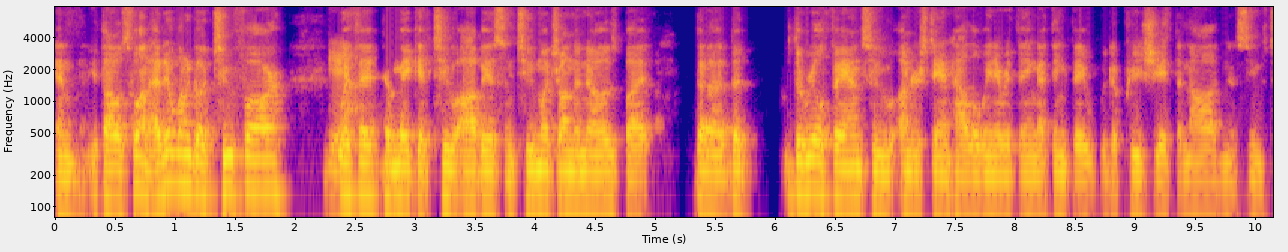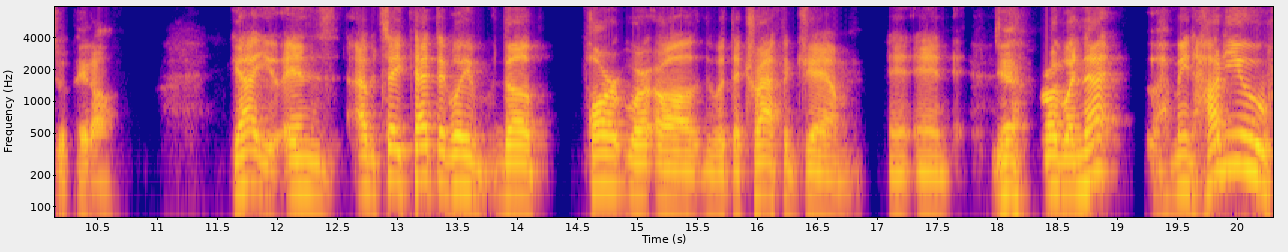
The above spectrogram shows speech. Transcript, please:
and it was fun. I didn't want to go too far yeah. with it to make it too obvious and too much on the nose, but the, the, the real fans who understand Halloween, everything, I think they would appreciate the nod and it seems to have paid off. Got you. And I would say technically the part where uh with the traffic jam and, and yeah, when that I mean, how do you?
